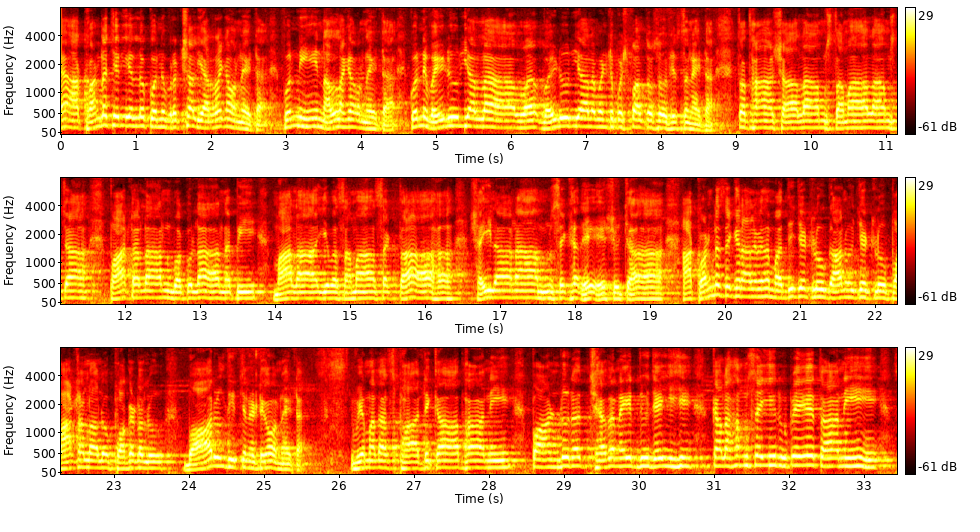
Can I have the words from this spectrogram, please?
ఆ కొండ చర్యల్లో కొన్ని వృక్షాలు ఎర్రగా ఉన్నాయట కొన్ని నల్లగా ఉన్నాయట కొన్ని వైడూర్యాల వైడూర్యాల వంటి పుష్పాలతో శోభిస్తున్నాయట. తథా శాలాం స్తమాలాంశ్చ పాటలాన్ వకులానపి మాలా ఇవ సమాసక్తా శైలానాం శిఖరేషు చ. ఆ కొండ శిఖరాల మీద మద్ది చెట్లు గాను చెట్లు పాటలాలు పొగడలు బారులు తీర్చినట్టుగా ఉన్నాయట. విమలస్ఫాటికాభాని స్ఫాటికాభాని కలహంసైరుపేతాని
